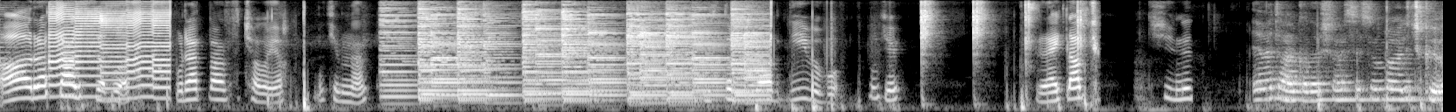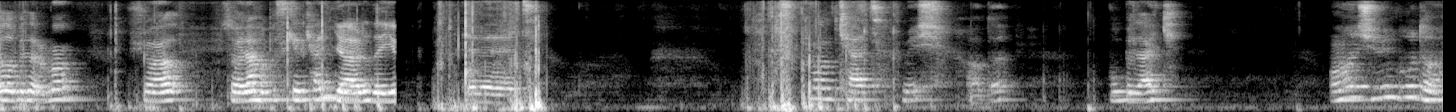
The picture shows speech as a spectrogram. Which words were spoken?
Aa dansı bu. Bu rat dansı çalıyor. Bu kim lan? Mr. Flor değil mi bu? Bu kim? Reklam çık. Şimdi Evet arkadaşlar sesim böyle çıkıyor olabilir ama şu an söylenmemesi gereken yerdeyim. Evet. Cat'miş adı. Bu Black. Aa Jimin burada.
